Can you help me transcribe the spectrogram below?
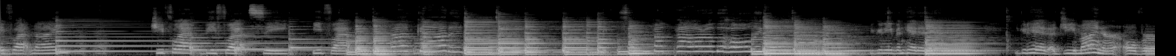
A flat nine. G flat, B flat, C, E flat. I've got it. Something about the power of the Holy Ghost. You can even hit it in. You could hit a G minor over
